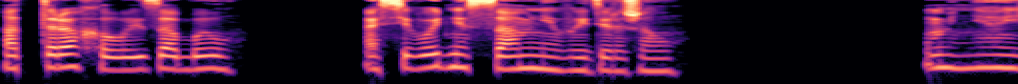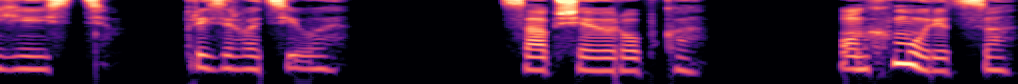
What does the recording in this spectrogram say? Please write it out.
Оттрахал и забыл. А сегодня сам не выдержал. «У меня есть презервативы», — сообщаю робко. Он хмурится.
